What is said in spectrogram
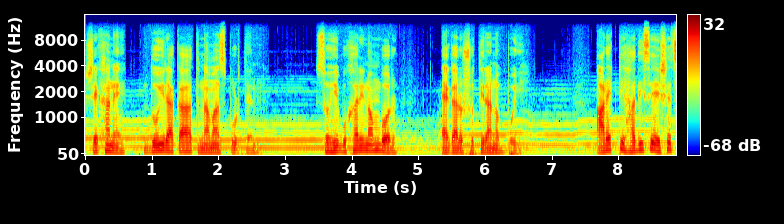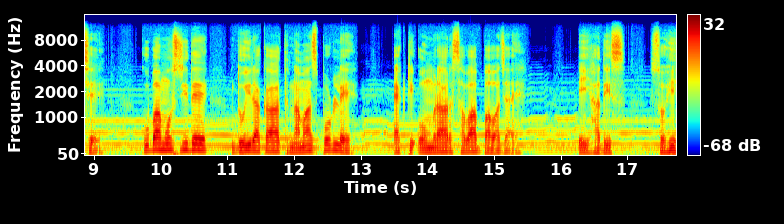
সেখানে দুই রাকাত নামাজ পড়তেন। সহি বুখারি নম্বর এগারোশো তিরানব্বই। আরেকটি হাদিসে এসেছে, কুবা মসজিদে দুই রাকাত নামাজ পড়লে একটি ওমরার সওয়াব পাওয়া যায়। এই হাদিস সহিহ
